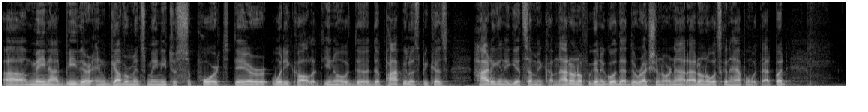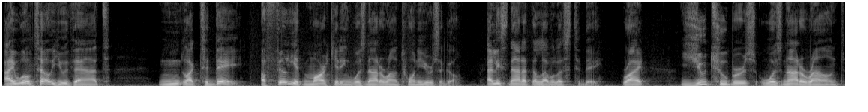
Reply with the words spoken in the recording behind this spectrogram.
uh, may not be there, and governments may need to support their, what do you call it, you know, the, the populace, because how are they going to get some income? Now, I don't know if we're going to go that direction or not. I don't know what's going to happen with that. But I will tell you that, like today, affiliate marketing was not around 20 years ago, at least not at the level as today, right? YouTubers was not around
